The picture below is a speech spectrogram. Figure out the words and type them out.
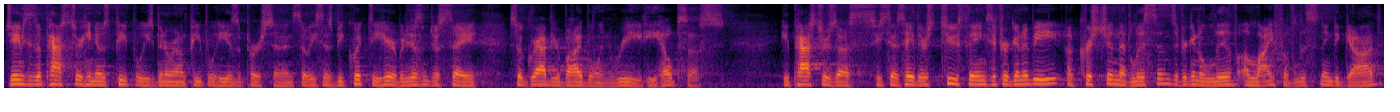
James is a pastor. He knows people. He's been around people. He is a person. And so he says, Be quick to hear. But he doesn't just say, So grab your Bible and read. He helps us. He pastors us. He says, Hey, there's two things. If you're going to be a Christian that listens, if you're going to live a life of listening to God,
